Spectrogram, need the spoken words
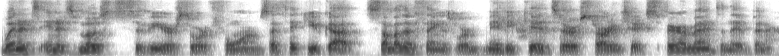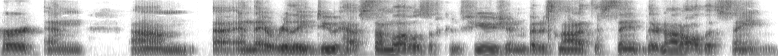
when it's in its most severe sort of forms. I think you've got some other things where maybe kids are starting to experiment and they've been hurt and um, uh, and they really do have some levels of confusion but it's not at the same they're not all the same.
